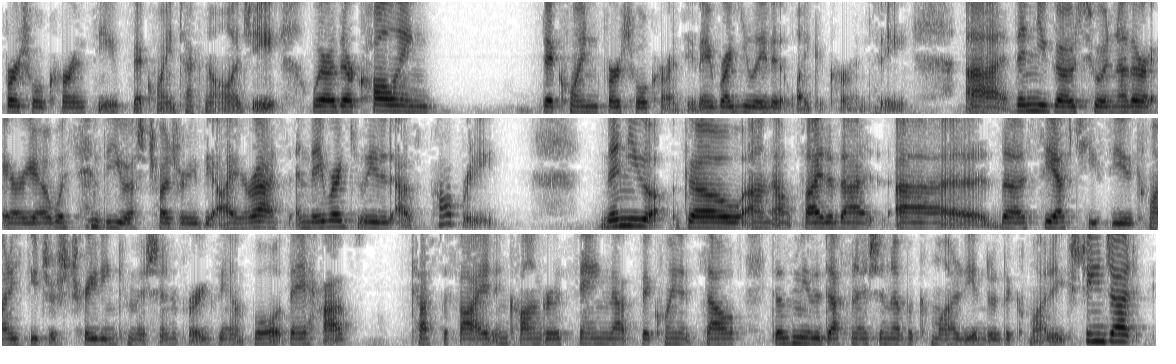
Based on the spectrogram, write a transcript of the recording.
virtual currency Bitcoin technology where they're calling Bitcoin virtual currency. They regulate it like a currency. Uh, then you go to another area within the U.S. Treasury, the IRS, and they regulate it as property. Then you go um, outside of that, uh, the CFTC, the Commodity Futures Trading Commission, for example, they have testified in Congress saying that Bitcoin itself does meet the definition of a commodity under the Commodity Exchange Act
